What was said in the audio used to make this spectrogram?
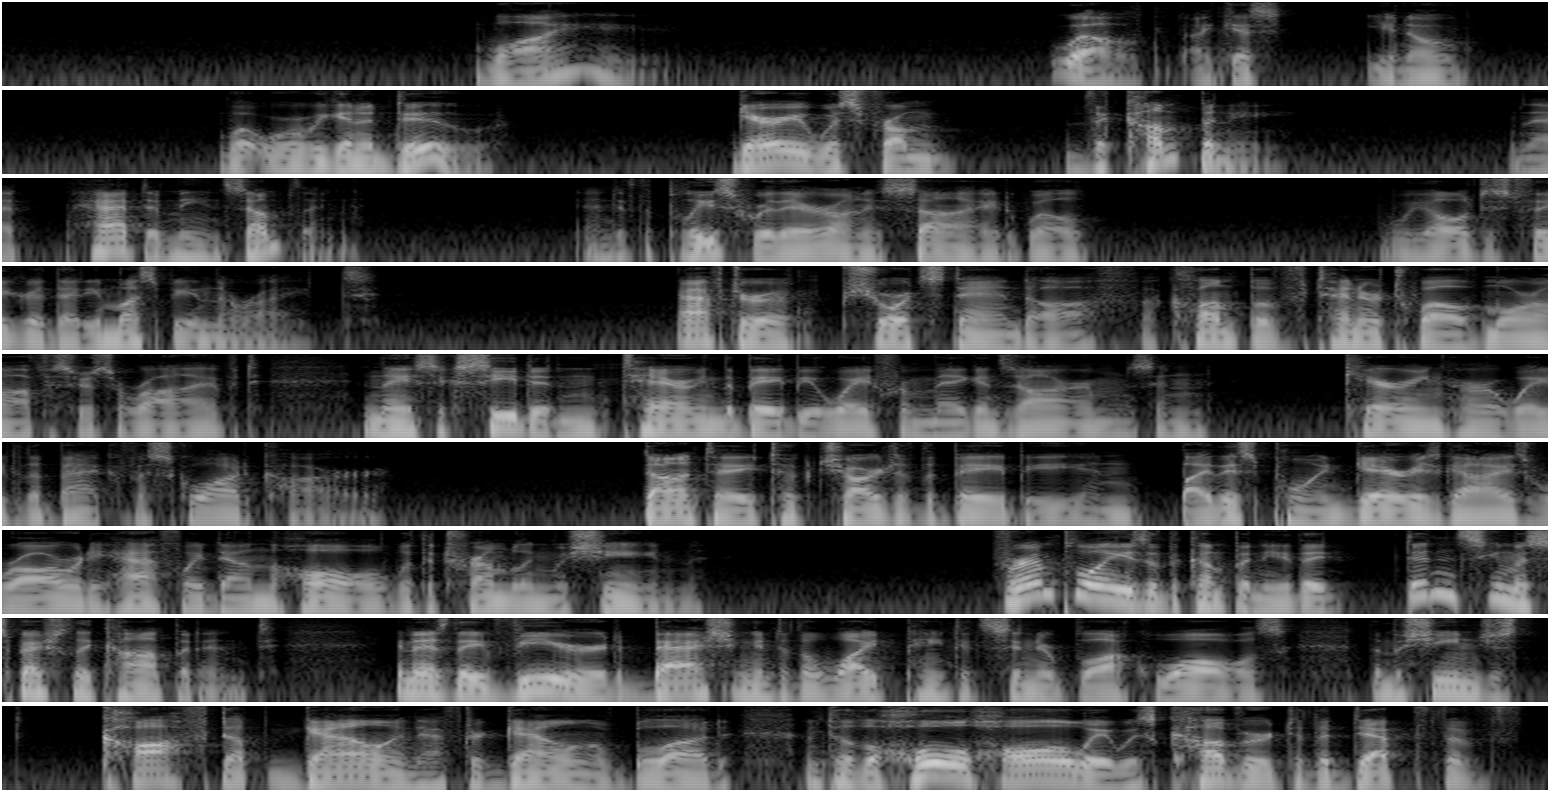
Why? Well, I guess, you know, what were we going to do? Gary was from the company. That had to mean something. And if the police were there on his side, well, we all just figured that he must be in the right. After a short standoff, a clump of 10 or 12 more officers arrived, and they succeeded in tearing the baby away from Megan's arms and carrying her away to the back of a squad car. Dante took charge of the baby, and by this point, Gary's guys were already halfway down the hall with the trembling machine. For employees of the company, they didn't seem especially competent, and as they veered, bashing into the white painted cinder block walls, the machine just coughed up gallon after gallon of blood until the whole hallway was covered to the depth of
